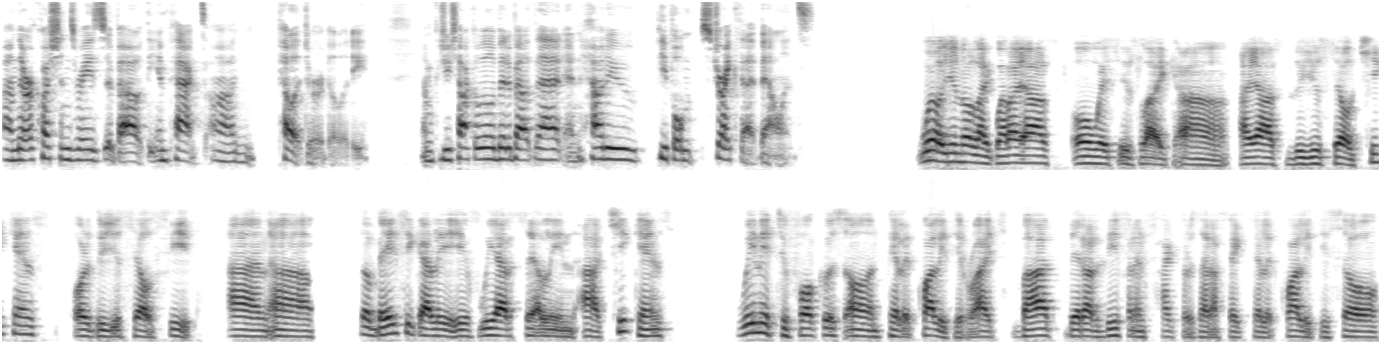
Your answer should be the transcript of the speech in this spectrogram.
um, there are questions raised about the impact on pellet durability. Um, could you talk a little bit about that and how do people strike that balance? Well, you know, like what I ask always is like, uh, I ask, do you sell chickens or do you sell feed? And uh, so basically, if we are selling our chickens, we need to focus on pellet quality, right? But there are different factors that affect pellet quality. So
